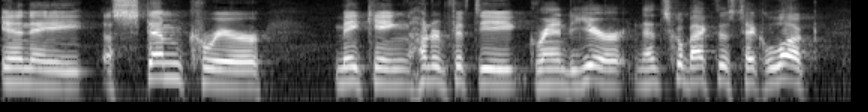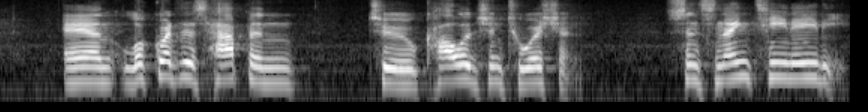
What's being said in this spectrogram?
in a, a STEM career making 150 grand a year. And let's go back to this, take a look. And look what has happened to college and tuition since 1980,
